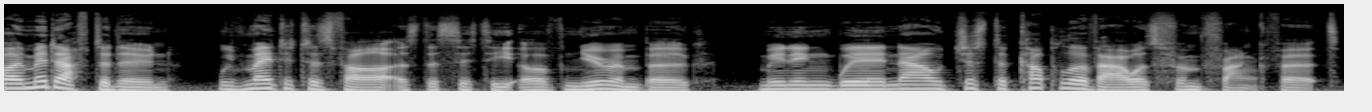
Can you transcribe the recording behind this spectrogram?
By mid afternoon, we've made it as far as the city of Nuremberg, meaning we're now just a couple of hours from Frankfurt.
